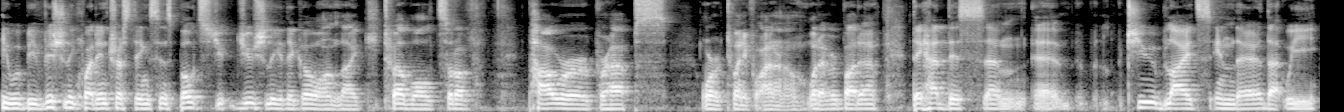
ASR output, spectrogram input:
it would be visually quite interesting since boats usually they go on like 12 volt sort of power perhaps or 24 i don't know whatever but uh, they had this um, uh, tube lights in there that we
